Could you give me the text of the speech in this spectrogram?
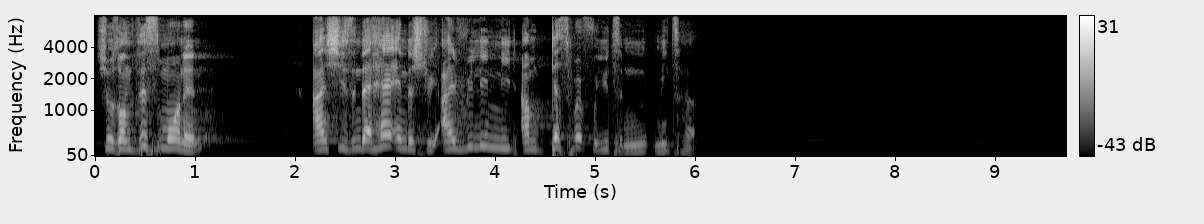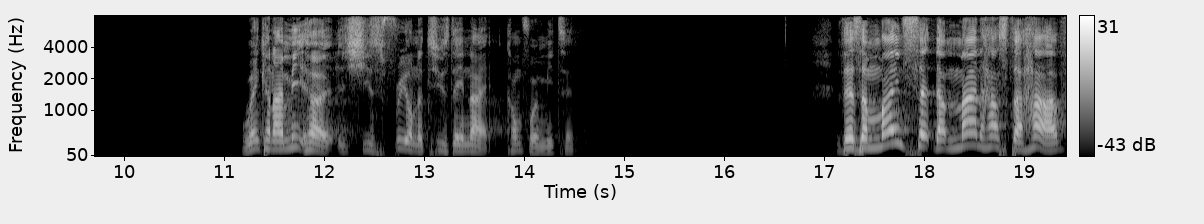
She was on this morning and she's in the hair industry. I really need, I'm desperate for you to meet her. When can I meet her? She's free on a Tuesday night. Come for a meeting. There's a mindset that man has to have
